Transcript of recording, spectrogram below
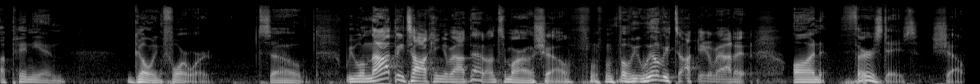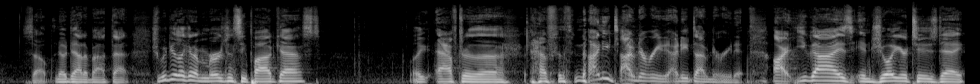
opinion going forward? So we will not be talking about that on tomorrow's show, but we will be talking about it on Thursday's show. So no doubt about that. Should we do like an emergency podcast? Like after the after the I need time to read it. I need time to read it. All right, you guys enjoy your Tuesday.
